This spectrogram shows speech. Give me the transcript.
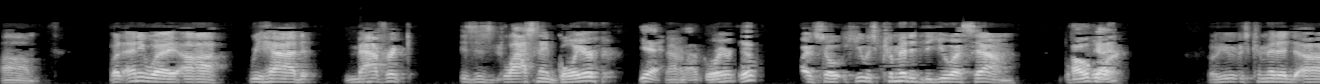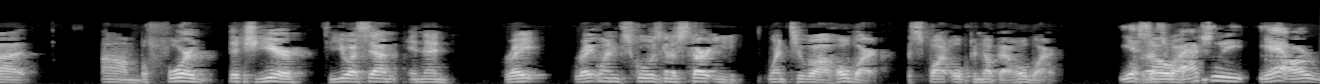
Um, but anyway, uh, we had Maverick, is his last name Goyer? Yeah. Matt Matt Goyer? Yep. All right, so he was committed to USM before. Oh, Okay. So he was committed, uh, um, before this year to USM and then right, right when school was going to start, he went to, uh, Hobart. The spot opened up at Hobart. Yeah. So So actually, yeah, our,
